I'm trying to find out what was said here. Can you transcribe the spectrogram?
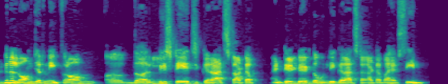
it's been a long journey from uh, the early stage garage startup until date the only garage startup I have seen,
